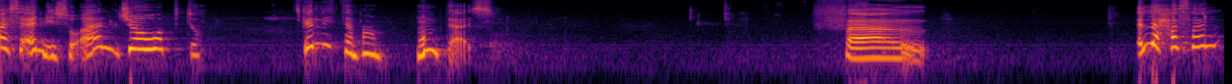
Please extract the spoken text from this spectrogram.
ما سألني سؤال جاوبته. قال لي تمام ممتاز. ف اللي حصل؟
